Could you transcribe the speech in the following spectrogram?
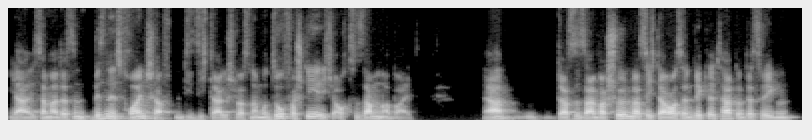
ja, ich sag mal, das sind Business-Freundschaften, die sich da geschlossen haben und so verstehe ich auch Zusammenarbeit. Ja, das ist einfach schön, was sich daraus entwickelt hat und deswegen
